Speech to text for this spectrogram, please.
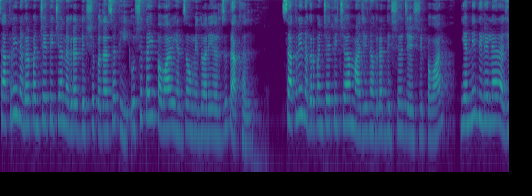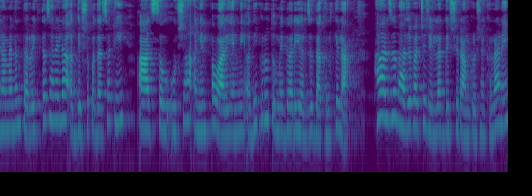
साक्री नगरपंचायतीच्या नगराध्यक्षपदासाठी उषताई पवार यांचा उमेदवारी अर्ज दाखल. साक्री नगरपंचायतीच्या माजी नगराध्यक्ष जयश्री पवार यांनी दिलेल्या राजीनाम्यानंतर रिक्त झालेल्या अध्यक्षपदासाठी आज सौ उषा अनिल पवार यांनी अधिकृत उमेदवारी अर्ज दाखल केला. हा अर्ज भाजपाचे जिल्हाध्यक्ष रामकृष्ण खलाणे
